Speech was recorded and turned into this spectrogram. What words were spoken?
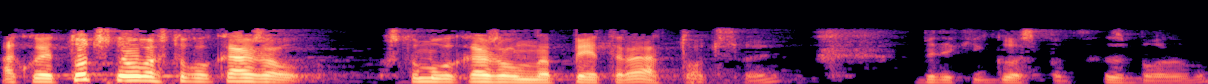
Ако е точно ова што го кажал што му го кажал на Петра, а точно е, бидеќи Господ зборува,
